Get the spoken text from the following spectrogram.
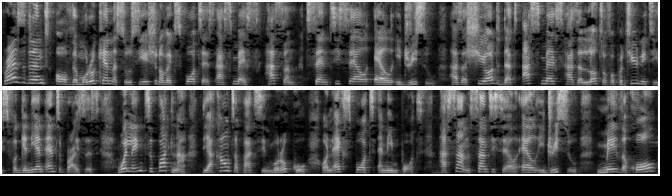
President of the Moroccan Association of Exporters, ASMEX, Hassan Sentissel El Idrisu, has assured that ASMEX has a lot of opportunities for Ghanaian enterprises willing to partner their counterparts in Morocco on export and import. Hassan Sentissel El Idrisu made the call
